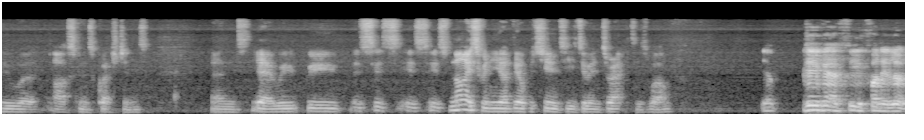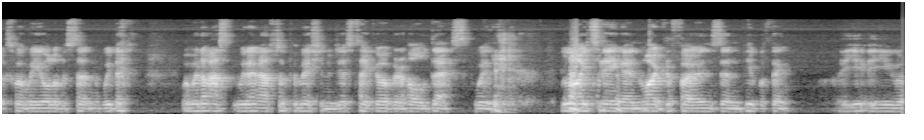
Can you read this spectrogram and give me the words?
who were asking us questions and yeah, we, we it's, it's it's it's nice when you have the opportunity to interact as well. We do get a few funny looks when we all of a sudden we don't, when we're not asked we don't ask for permission and just take over a whole desk with lighting and microphones and people think are you are you,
